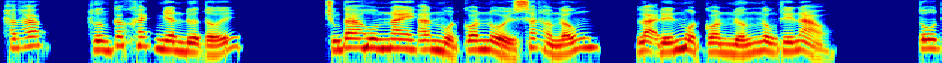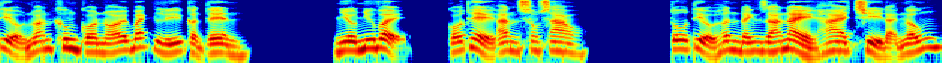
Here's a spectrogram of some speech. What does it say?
Hắc hắc, hương các khách nhân đưa tới. Chúng ta hôm nay ăn một con nổi sắt hầm ngỗng, lại đến một con nướng ngỗng thế nào? Tô Tiểu Loan không có nói Bách Lý Cẩn tên. Nhiều như vậy, có thể ăn xong sao? Tô Tiểu Hân đánh giá này hai chỉ đại ngỗng,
